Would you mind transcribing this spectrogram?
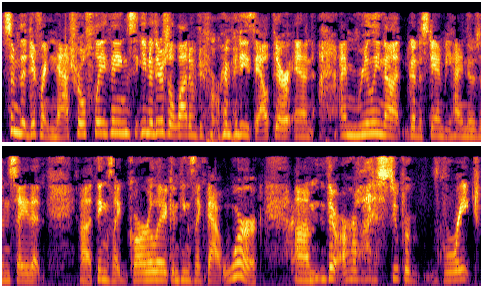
some of the different natural flea things, you know, there's a lot of different remedies out there, and I'm really not going to stand behind those and say that uh, things like garlic and things like that work. Um, there are a lot of super great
